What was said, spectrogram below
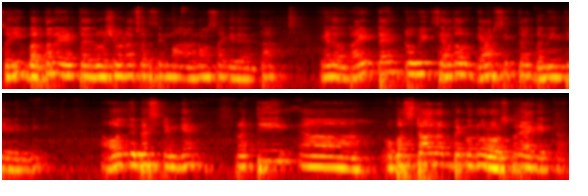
ಸೊ ಈಗ ಬರ್ತಾನೆ ಹೇಳ್ತಾ ಇದ್ರು, ಶಿವಣ್ಣ ಸರ್ ಸಿನಿಮಾ ಅನೌನ್ಸ್ ಆಗಿದೆ ಅಂತ. ಹೇಳೋ ರೈಟ್ ಟೈಮ್ ಟೂ ವೀಕ್ಸ್ ಯಾವುದೋ ಗ್ಯಾಪ್ ಸಿಕ್ತಾಗ ಬನ್ನಿ ಅಂತ ಹೇಳಿದ್ದೀನಿ ಆಲ್ ದಿ ಬೆಸ್ಟ್ ನಿಮಗೆ. ಪ್ರತಿ ಒಬ್ಬ ಸ್ಟಾರ್ ಆಗಬೇಕು ಅನ್ನೋರು ಅವ್ರು ಸ್ಪ್ರೇ ಆಗಿರ್ತಾರೆ.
